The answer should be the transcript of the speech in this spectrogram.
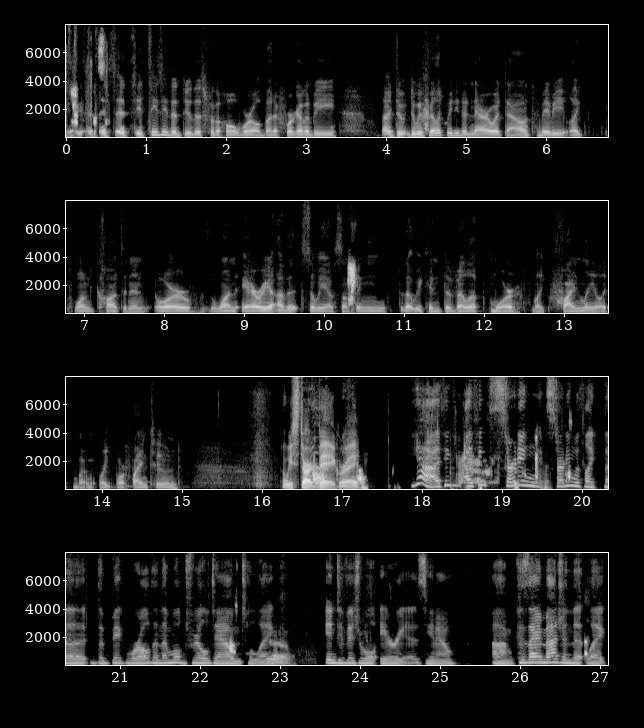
it- it's it's it's easy to do this for the whole world, but if we're gonna be uh, do do we feel like we need to narrow it down to maybe like one continent or one area of it so we have something that we can develop more like finely like more, like more fine tuned We start big, right? yeah i think i think starting starting with like the the big world and then we'll drill down to like yeah. individual areas you know? Um because i imagine that like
